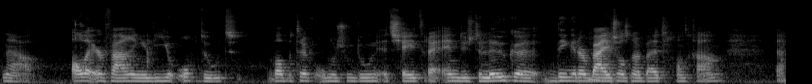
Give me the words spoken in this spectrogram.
nou, alle ervaringen die je opdoet wat betreft onderzoek doen, et cetera. En dus de leuke dingen daarbij, zoals naar het buitenland gaan ehm,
